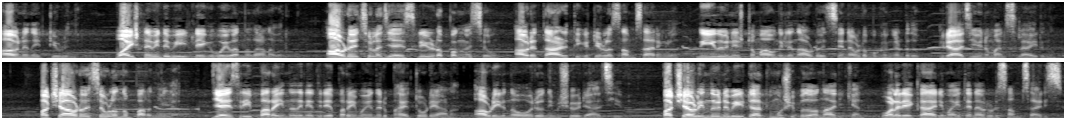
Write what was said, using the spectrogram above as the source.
അവനെ നെറ്റി വിളിഞ്ഞു വൈഷ്ണവിന്റെ വീട്ടിലേക്ക് പോയി വന്നതാണ് അവർ അവിടെ വെച്ചുള്ള ജയശ്രീയുടെ പൊങ്ങച്ചവും അവരെ താഴ്ത്തി കിട്ടിയുള്ള സംസാരങ്ങളും നീതുവിന് ഇഷ്ടമാവുന്നില്ലെന്ന് അവിടെ വെച്ച് തന്നെ അവിടെ മുഖം കണ്ടതും രാജീവിന് മനസ്സിലായിരുന്നു. പക്ഷെ അവിടെ വെച്ച് അവളൊന്നും പറഞ്ഞില്ല. ജയശ്രീ പറയുന്നതിനെതിരെ പറയുമോ എന്നൊരു ഭയത്തോടെയാണ് അവിടെ ഇരുന്ന ഓരോ നിമിഷവും രാജീവ്. പക്ഷെ അവൾ ഇന്ദുവിന്റെ വീട്ടുകാർക്ക് മുഷിപ്പ് തോന്നാതിരിക്കാൻ വളരെ കാര്യമായി തന്നെ അവരോട് സംസാരിച്ചു.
